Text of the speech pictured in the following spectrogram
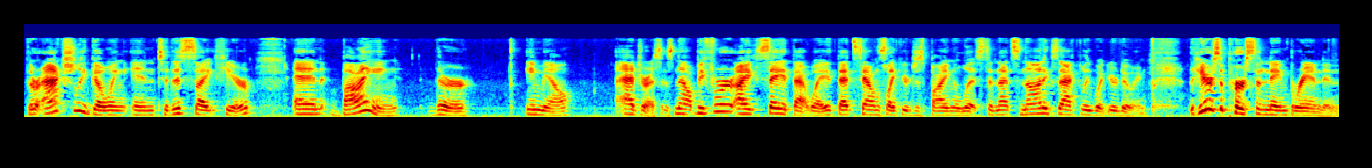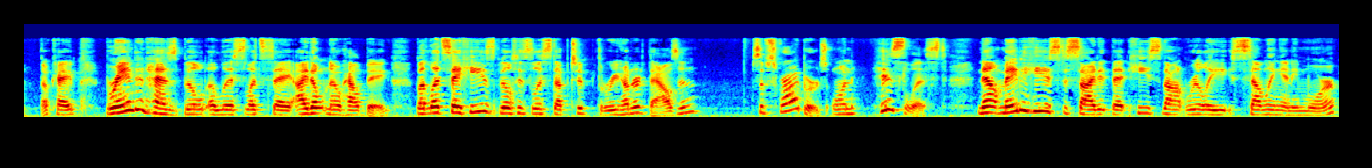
They're actually going into this site here and buying their email addresses. Now, before I say it that way, that sounds like you're just buying a list, and that's not exactly what you're doing. Here's a person named Brandon, okay? Brandon has built a list, let's say, I don't know how big, but let's say he has built his list up to 300,000 subscribers on his list. Now, maybe he has decided that he's not really selling anymore.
